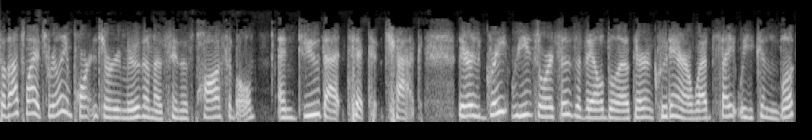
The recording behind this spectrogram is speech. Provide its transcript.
so that's why it's really important to remove them as soon as possible and do that tick check. There's great resources available out there, including our website, where you can look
